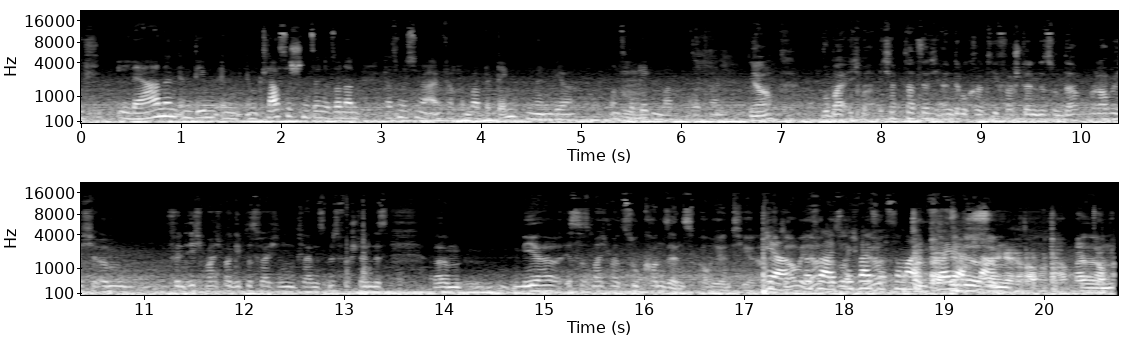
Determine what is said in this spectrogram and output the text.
nicht lernen in dem, im, im, klassischen Sinne, sondern das müssen wir einfach immer bedenken, wenn wir unsere mhm. Gegenwart beurteilen. Ja, wobei ich, ich habe tatsächlich ein Demokratieverständnis und da glaube ich, ähm, finde ich, manchmal gibt es vielleicht ein kleines Missverständnis. Ähm, mir ist das manchmal zu konsensorientiert. Also ja, ich glaube, das ja, weiß, also, ich weiß, ja, was du meinst. Ja, ja, klar. Ähm,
